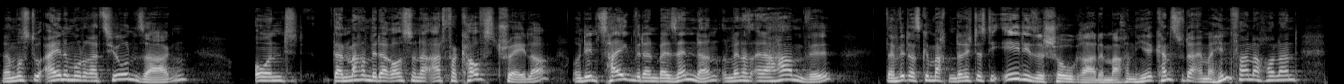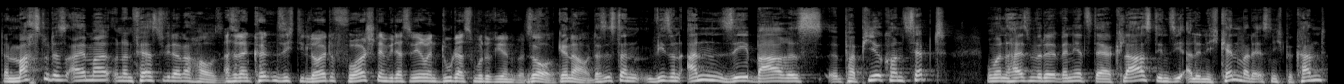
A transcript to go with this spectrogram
dann musst du eine Moderation sagen und dann machen wir daraus so eine Art Verkaufstrailer und den zeigen wir dann bei Sendern und wenn das einer haben will, dann wird das gemacht. Und dadurch, dass die eh diese Show gerade machen hier, kannst du da einmal hinfahren nach Holland, dann machst du das einmal und dann fährst du wieder nach Hause. Also dann könnten sich die Leute vorstellen, wie das wäre, wenn du das moderieren würdest. So, genau. Das ist dann wie so ein ansehbares äh, Papierkonzept, wo man heißen würde, wenn jetzt der Klaas, den Sie alle nicht kennen, weil er ist nicht bekannt,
